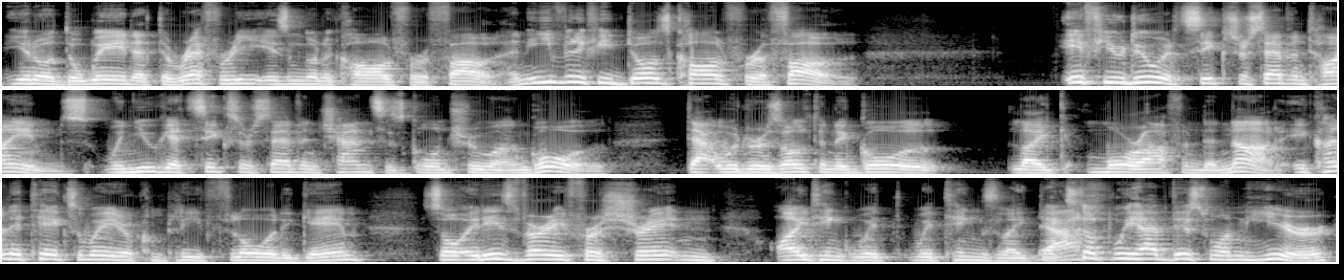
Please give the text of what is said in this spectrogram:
you know, the way that the referee isn't going to call for a foul. And even if he does call for a foul, if you do it six or seven times, when you get six or seven chances going through on goal, that would result in a goal like more often than not. It kind of takes away your complete flow of the game. So it is very frustrating, I think, with with things like that. Next up, we have this one here,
